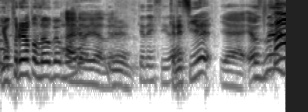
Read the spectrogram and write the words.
You'll put it up a little bit more. I know, yeah. look. Can they see that? Can they see it? Yeah, it was literally.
